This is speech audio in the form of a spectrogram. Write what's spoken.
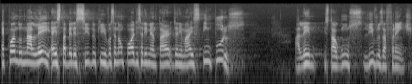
é quando na lei é estabelecido que você não pode se alimentar de animais impuros. A lei está alguns livros à frente.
